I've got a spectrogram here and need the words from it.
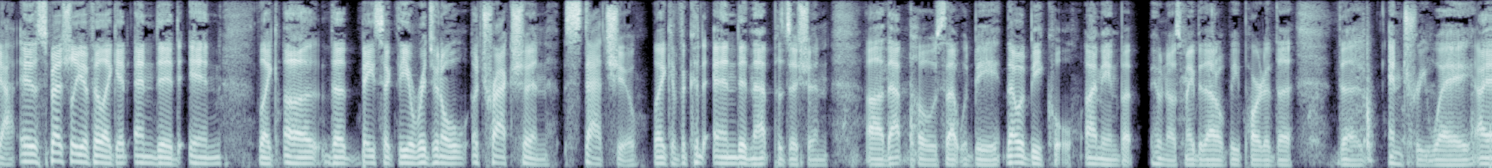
Yeah, especially if it, like it ended in like uh the basic the original attraction statue. Like if it could end in that position, uh that pose that would be that would be cool. I mean, but who knows, maybe that'll be part of the the entryway. I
